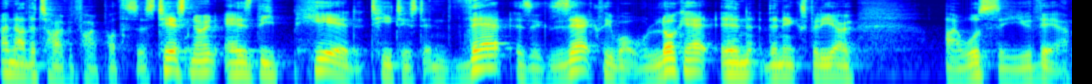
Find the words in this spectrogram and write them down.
another type of hypothesis test known as the paired t-test, and that is exactly what we'll look at in the next video. I will see you there.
